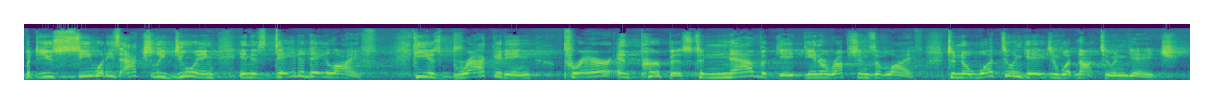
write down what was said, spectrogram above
But do you see what he's actually doing in his day to day life? He is bracketing prayer and purpose to navigate the interruptions of life, to know what to engage and what not to engage.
